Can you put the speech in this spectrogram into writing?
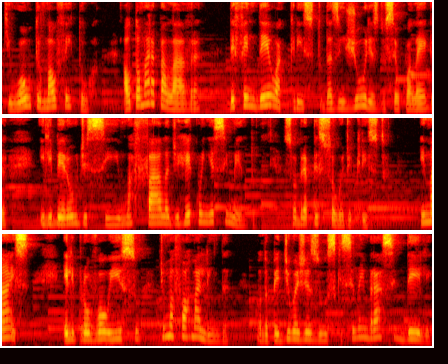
que o outro malfeitor, ao tomar a palavra, defendeu a Cristo das injúrias do seu colega e liberou de si uma fala de reconhecimento sobre a pessoa de Cristo. E mais, ele provou isso de uma forma linda quando pediu a Jesus que se lembrasse dele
